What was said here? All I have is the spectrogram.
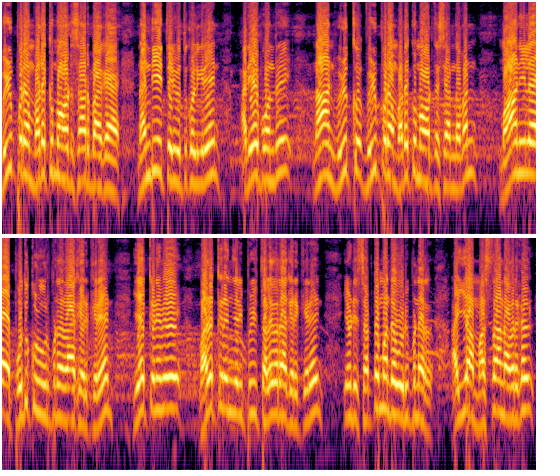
விழுப்புரம் வடக்கு மாவட்ட சார்பாக நன்றியை தெரிவித்துக் கொள்கிறேன். அதே போன்று நான் விழுக்கு விழுப்புரம் வடக்கு மாவட்டத்தை சேர்ந்தவன் மாநில பொதுக்குழு உறுப்பினராக இருக்கிறேன். ஏற்கனவே வழக்கறிஞர் பிரிவு தலைவராக இருக்கிறேன். என்னுடைய சட்டமன்ற உறுப்பினர் ஐயா மஸ்தான் அவர்கள்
